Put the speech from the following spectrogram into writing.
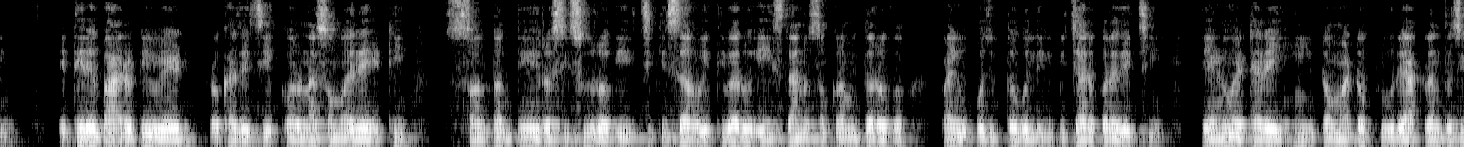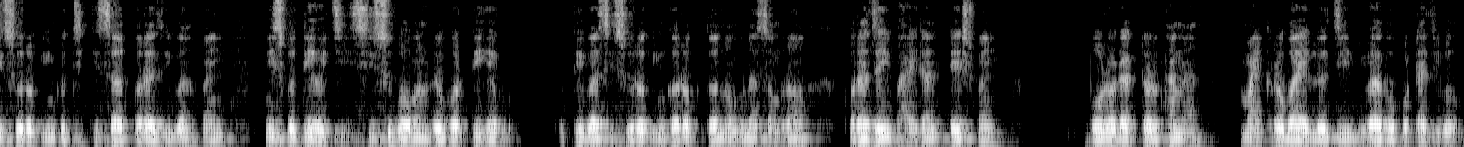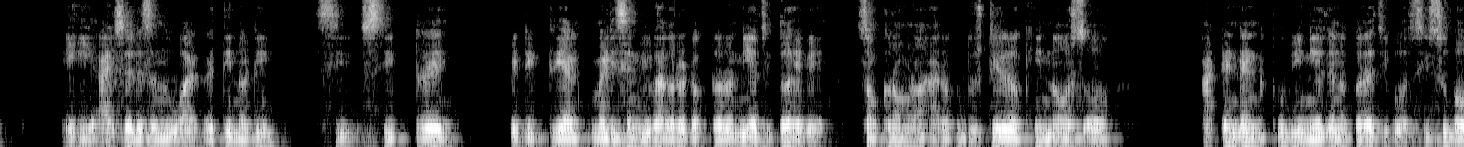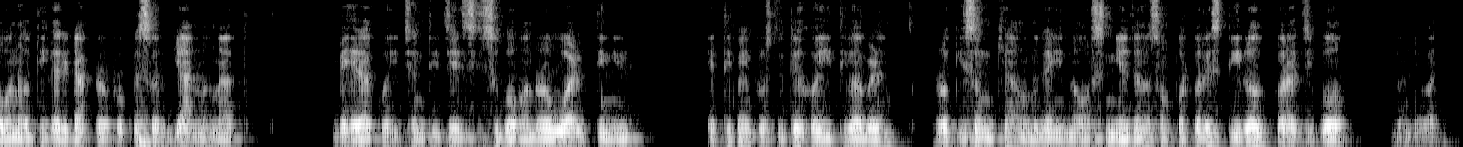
ଏଥିରେ ବାରଟି ବେଡ୍ ରଖାଯାଇଛି। କରୋନା ସମୟରେ ଏଠି ସନ୍ଦିଗ୍ଧ ଶିଶୁ ରୋଗୀ ଚିକିତ୍ସା ହେଉଥିବାରୁ ଏହି ସ୍ଥାନ ସଂକ୍ରମିତ ରୋଗ ପାଇଁ ଉପଯୁକ୍ତ ବୋଲି ବିଚାର କରାଯାଇଛି। ତେଣୁ ଏଠାରେ ହିଁ ଟମାଟୋ ଫ୍ଲୁରେ ଆକ୍ରାନ୍ତ ଶିଶୁ ରୋଗୀଙ୍କ ଚିକିତ୍ସା କରାଯିବା ପାଇଁ ନିଷ୍ପତ୍ତି ହୋଇଛି। ଶିଶୁ ଭବନରେ ଭର୍ତ୍ତି ହେଉଥିବା ଶିଶୁ ରୋଗୀଙ୍କ ରକ୍ତ ନମୁନା ସଂଗ୍ରହ କରାଯାଇ ଭାଇରାଲ୍ ଟେଷ୍ଟ ପାଇଁ ବଡ଼ ଡାକ୍ତରଖାନା ମାଇକ୍ରୋବାୟୋଲୋଜି ବିଭାଗ ପଠାଯିବ। ଏହି ଆଇସୋଲେସନ ୱାର୍ଡରେ ତିନୋଟି ସିଫ୍ଟରେ ପେଡିଟ୍ରିଆକ୍ ମେଡିସିନ୍ ବିଭାଗର ଡକ୍ଟର ନିୟୋଜିତ ହେବେ। ସଂକ୍ରମଣ ହାରକୁ ଦୃଷ୍ଟିରେ ରଖି ନର୍ସ ଓ ଆଟେଣ୍ଡାଣ୍ଟଙ୍କୁ ବି ନିୟୋଜନ କରାଯିବ। ଶିଶୁ ଭବନ ଅଧିକାରୀ ଡାକ୍ତର ପ୍ରଫେସର ଜ୍ଞାନନାଥ ବେହେରା କହିଛନ୍ତି ଯେ ଶିଶୁ ଭବନର ୱାର୍ଡ ତିନି ଏଥିପାଇଁ ପ୍ରସ୍ତୁତ ହୋଇଥିବା ବେଳେ ରୋଗୀ ସଂଖ୍ୟା ଅନୁଯାୟୀ ନର୍ସ ନିୟୋଜନ ସମ୍ପର୍କରେ ସ୍ଥିର କରାଯିବ। ଧନ୍ୟବାଦ।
